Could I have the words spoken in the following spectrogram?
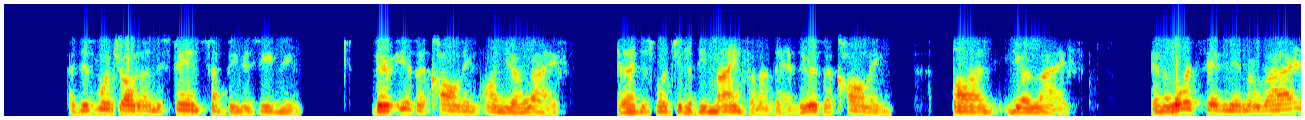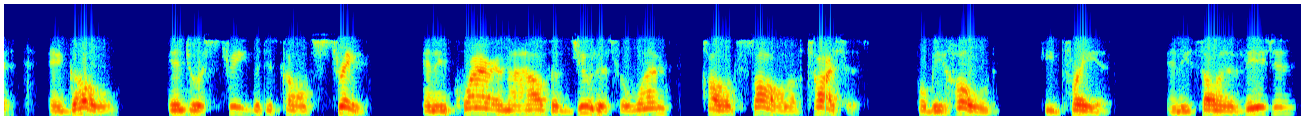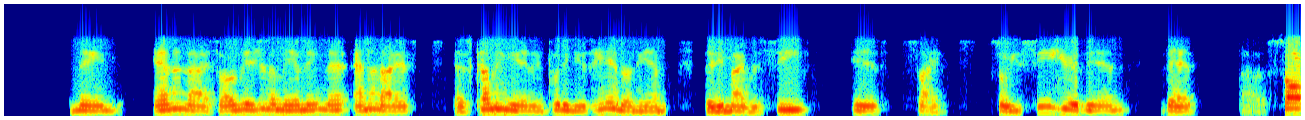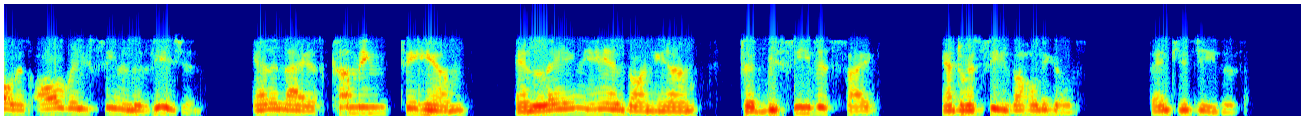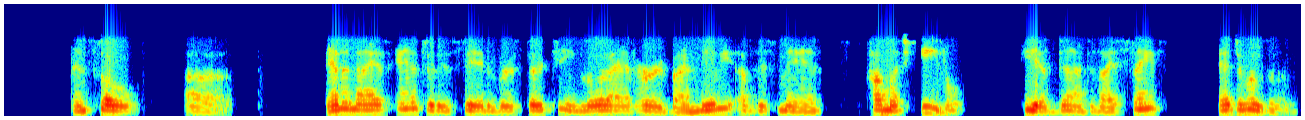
I just want you all to understand something this evening. There is a calling on your life, and I just want you to be mindful of that. There is a calling on your life. And the Lord said to him, Arise and go into a street which is called Straight, and inquire in the house of Judas for one called Saul of Tarsus. For behold, he prayeth. And he saw in a vision named Ananias, saw a vision of a man named Ananias as coming in and putting his hand on him that he might receive his sight. So you see here then that uh, Saul has already seen in the vision Ananias coming to him and laying hands on him to receive his sight and to receive the Holy Ghost. Thank you, Jesus. And so uh, Ananias answered and said in verse 13, Lord, I have heard by many of this man how much evil he has done to thy saints at Jerusalem.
